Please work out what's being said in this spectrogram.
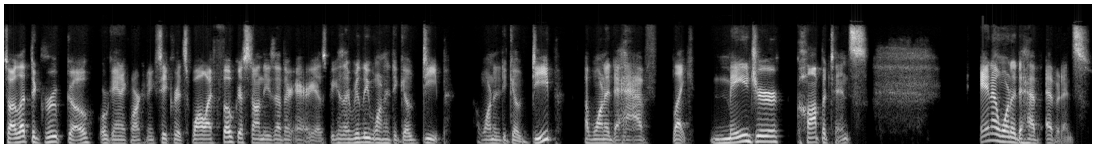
so I let the group go, Organic Marketing Secrets, while I focused on these other areas because I really wanted to go deep. I wanted to go deep. I wanted to have like major competence and I wanted to have evidence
